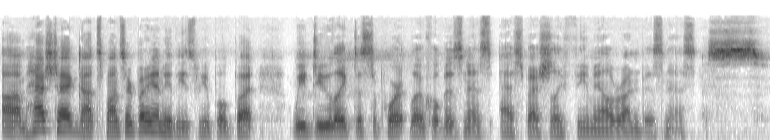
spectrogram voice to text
um, hashtag not sponsored by any of these people, but we do like to support local business, especially female run business. Yes.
